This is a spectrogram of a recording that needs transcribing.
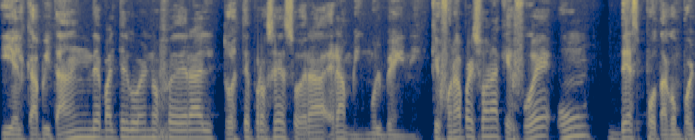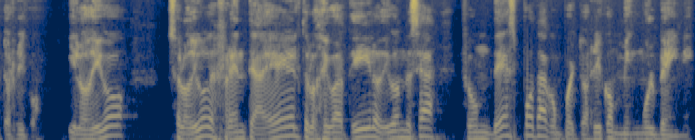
Y el capitán de parte del gobierno federal, todo este proceso era, era Mick Mulvaney, que fue una persona que fue un déspota con Puerto Rico. Y lo digo, se lo digo de frente a él, te lo digo a ti, lo digo donde sea, fue un déspota con Puerto Rico, Mick Mulvaney.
